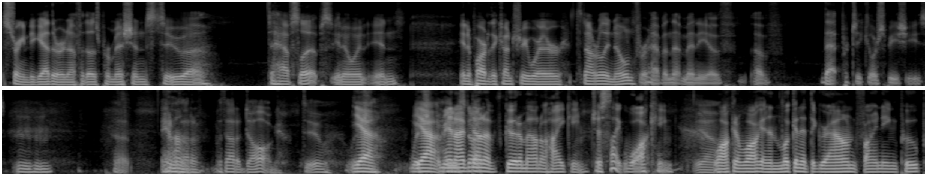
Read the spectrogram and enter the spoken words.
string together enough of those permissions to uh, to have slips. You know, in in in a part of the country where it's not really known for having that many of of that particular species, Mm-hmm. uh, and Um, without a without a dog too. which- yeah. Which, yeah. I mean, and I've not- done a good amount of hiking, just like walking, yeah walking and walking and looking at the ground, finding poop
